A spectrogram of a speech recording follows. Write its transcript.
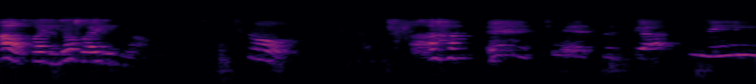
Oh, buddy, no biting though. No. Uh, it's got me.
